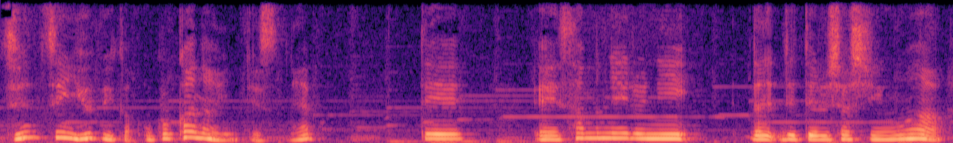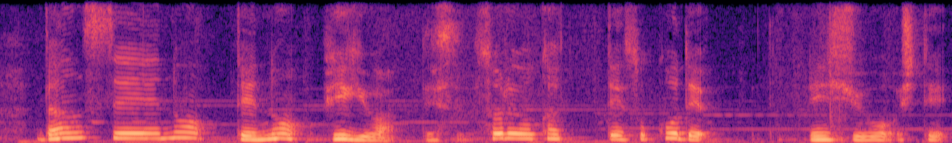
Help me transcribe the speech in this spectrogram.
全然指が動かないんですね。で、えー、サムネイルに出てる写真は男性の手のフィギュアです。それを買ってそこで練習をして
